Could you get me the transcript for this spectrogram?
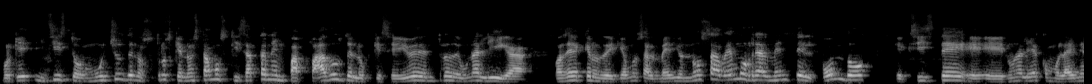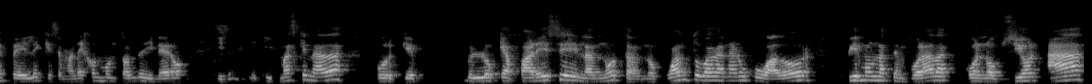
porque, insisto, muchos de nosotros que no estamos quizá tan empapados de lo que se vive dentro de una liga, más allá que nos dediquemos al medio, no sabemos realmente el fondo que existe en una liga como la NFL, que se maneja un montón de dinero, y, y más que nada porque lo que aparece en las notas, ¿no? ¿Cuánto va a ganar un jugador? Firma una temporada con opción A,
